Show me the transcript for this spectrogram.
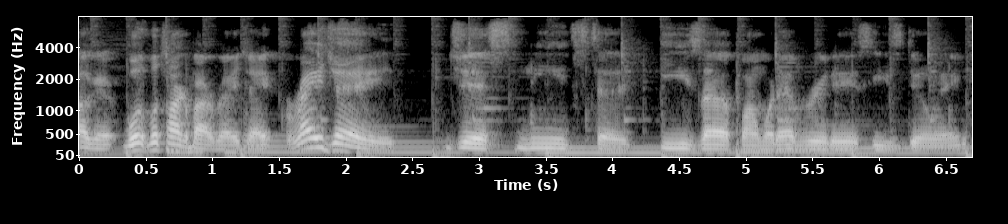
okay, we'll we'll talk about Ray J. Ray J just needs to ease up on whatever it is he's doing.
